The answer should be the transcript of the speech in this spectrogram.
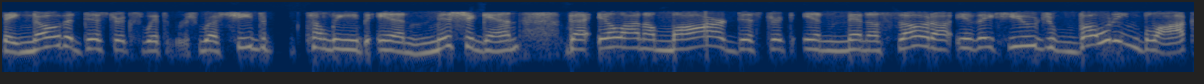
they know the districts with Rashid Tlaib in Michigan, the Ilhan Omar district in Minnesota is a huge voting block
